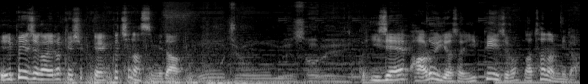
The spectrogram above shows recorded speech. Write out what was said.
1페이지가 이렇게 쉽게 끝이 났습니다. 이제 바로 이어서 2페이지로 나타납니다.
